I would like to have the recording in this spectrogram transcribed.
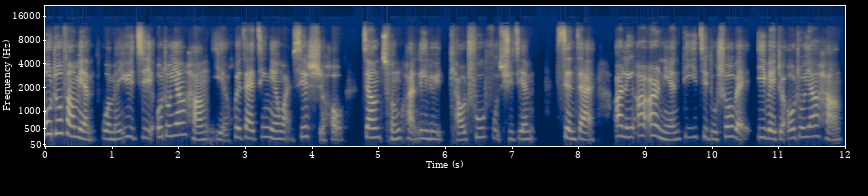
欧洲方面，我们预计欧洲央行也会在今年晚些时候将存款利率调出负区间。现在，二零二二年第一季度收尾，意味着欧洲央行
